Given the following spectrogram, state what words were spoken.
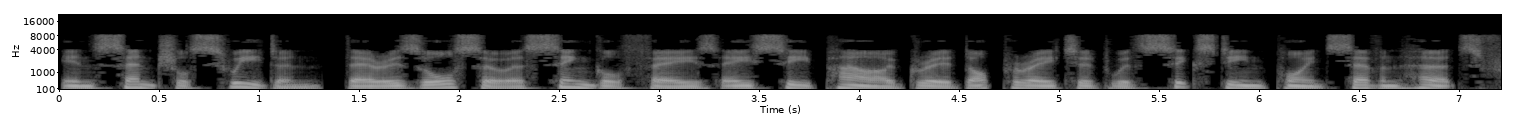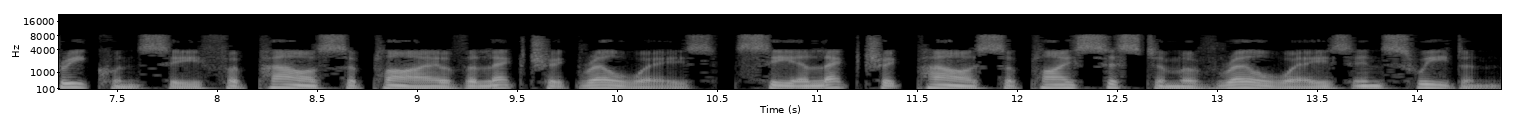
In central Sweden, there is also a single-phase AC power grid operated with 16.7 Hz frequency for power supply of electric railways. See Electric power supply system of railways in Sweden.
